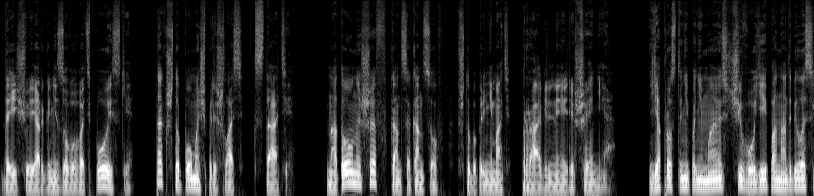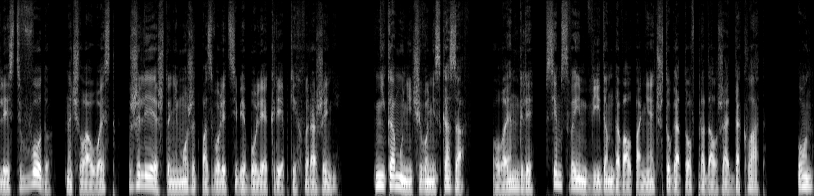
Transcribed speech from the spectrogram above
да еще и организовывать поиски, так что помощь пришлась кстати. На то он и шеф, в конце концов, чтобы принимать правильные решения. «Я просто не понимаю, с чего ей понадобилось лезть в воду», — начала Уэст, жалея, что не может позволить себе более крепких выражений. Никому ничего не сказав, Лэнгли всем своим видом давал понять, что готов продолжать доклад. Он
